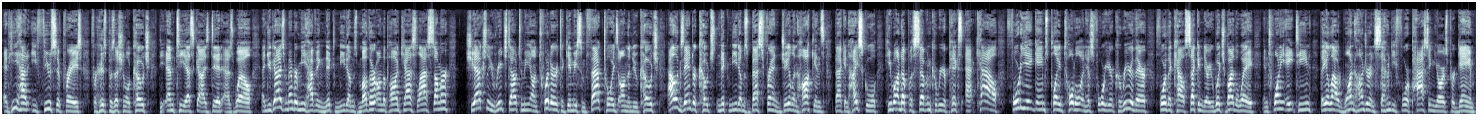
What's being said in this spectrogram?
and he had effusive praise for his positional coach. The MTS guys did as well. And you guys remember me having Nik Needham's mother on the podcast last summer? She actually reached out to me on Twitter to give me some factoids on the new coach. Alexander coached Nik Needham's best friend, Jaylinn Hawkins, back in high school. He wound up with seven career picks at Cal, 48 games played total in his four year career there for the Cal secondary, which, by the way, in 2018, they allowed 174 passing yards per game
